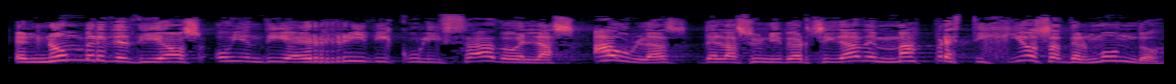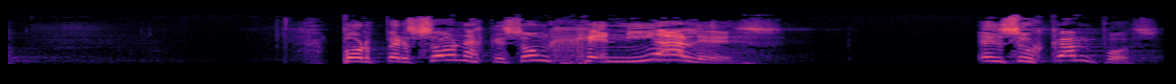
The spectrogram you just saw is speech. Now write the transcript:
El nombre de Dios hoy en día es ridiculizado en las aulas de las universidades más prestigiosas del mundo por personas que son geniales en sus campos,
